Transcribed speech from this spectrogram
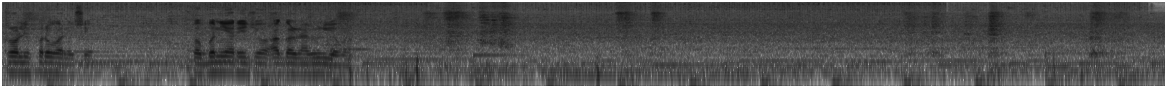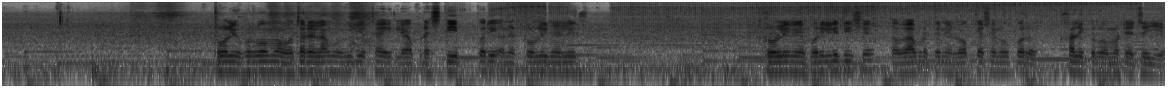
ટ્રોલી ફરવાની છે. તો બન્યા રહીજો આગળના વિડીયોમાં. ટ્રોલી ભરવામાં વધારે લાંબો વીડિયો થાય એટલે આપણે સ્કીપ કરી અને ટ્રોલીને લીધી, ટ્રોલીને ભરી લીધી છે. હવે આપણે તેને લોકેશન ઉપર ખાલી કરવા માટે જઈએ.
